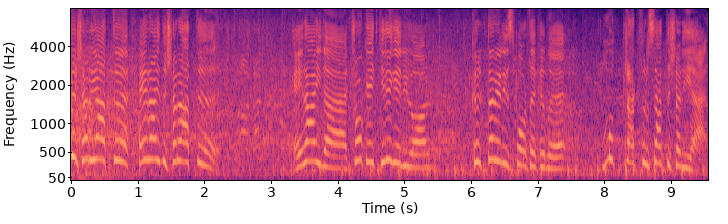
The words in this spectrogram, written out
dışarıya attı. Eray dışarı attı. Eray'la çok etkili geliyor. Kırklareli spor takımı. Mutlak fırsat dışarıya.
